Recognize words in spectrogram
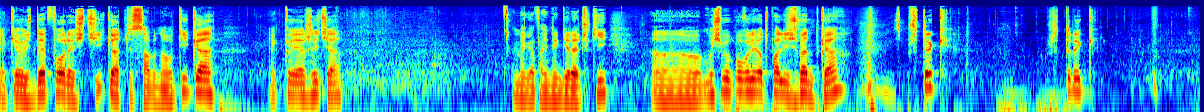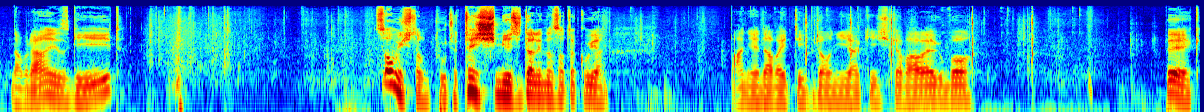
jakiegoś deforestika czy subnautikę, jak kojarzycie. Mega fajne giereczki. Eee, musimy powoli odpalić wędkę. Więc Przytryk. Przytryk. Dobra, jest git. Co mi się tam tłucze? Ten śmieć dalej nas atakuje. Panie, dawaj tej broni jakiś kawałek, bo... Pyk.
